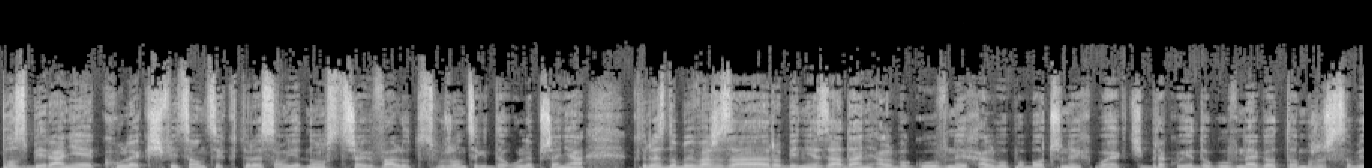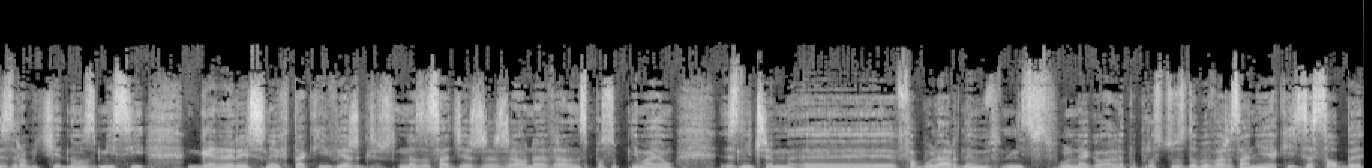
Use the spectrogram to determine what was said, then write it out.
pozbieranie kulek świecących, które są jedną z trzech walut służących do ulepszenia, które zdobywasz za robienie zadań albo głównych, albo pobocznych, bo jak ci brakuje do głównego, to możesz sobie zrobić jedną z misji generycznych, takich wiesz, na zasadzie, że, że one w żaden sposób nie mają z niczym yy, fabularnym nic wspólnego, ale po prostu zdobywasz za nie jakieś zasoby,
